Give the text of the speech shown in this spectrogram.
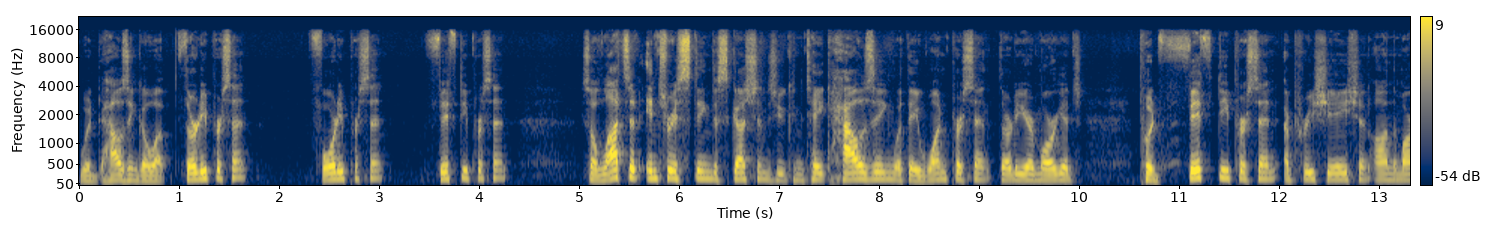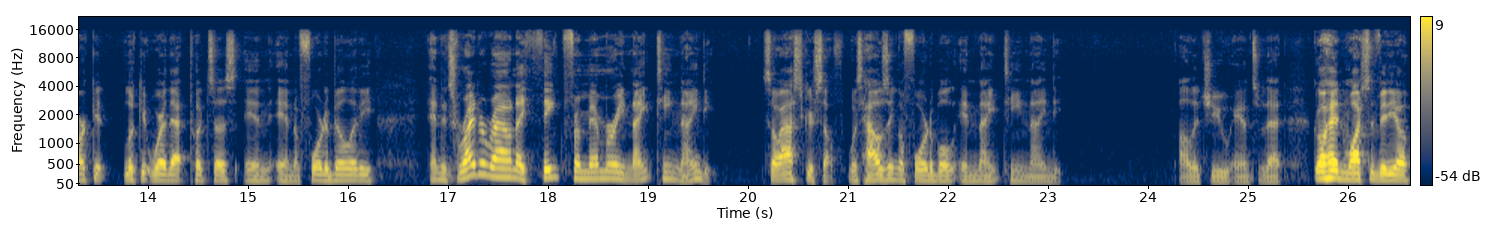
Would housing go up 30%, 40%, 50%? So lots of interesting discussions. You can take housing with a 1% 30 year mortgage, put 50% appreciation on the market. Look at where that puts us in, in affordability. And it's right around, I think, from memory, 1990. So ask yourself, was housing affordable in 1990? I'll let you answer that. Go ahead and watch the video.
